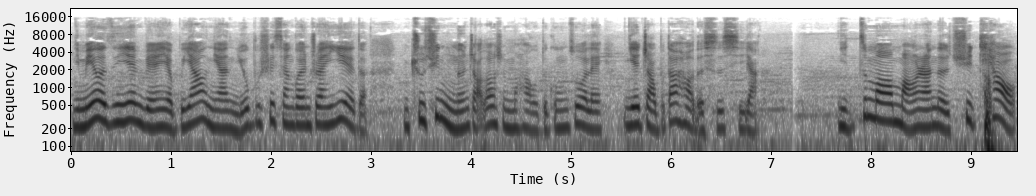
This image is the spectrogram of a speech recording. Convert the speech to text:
你没有经验，别人也不要你啊！你又不是相关专业的，你出去你能找到什么好的工作嘞？你也找不到好的实习呀。你这么茫然的去跳，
